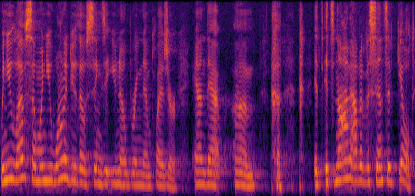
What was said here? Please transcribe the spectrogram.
When you love someone, you want to do those things that you know bring them pleasure, and that um, it, it's not out of a sense of guilt.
